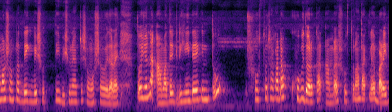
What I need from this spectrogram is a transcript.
আমার সংসার দেখবে? সত্যি ভীষণ একটা সমস্যা হয়ে দাঁড়ায়। তো ওই জন্য আমাদের গৃহিণীদের কিন্তু সুস্থ থাকাটা খুবই দরকার। আমরা সুস্থ না থাকলে বাড়ির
